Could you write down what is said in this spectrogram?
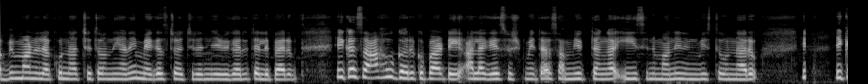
అభిమానులకు నచ్చుతోంది అని మెగాస్టార్ చిరంజీవి గారు తెలిపారు. ఇక సాహు గరుకుపాటి అలాగే సుష్మిత సంయుక్తంగా ఈ సినిమాని నిర్మిస్తూ ఉన్నారు. ఇక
